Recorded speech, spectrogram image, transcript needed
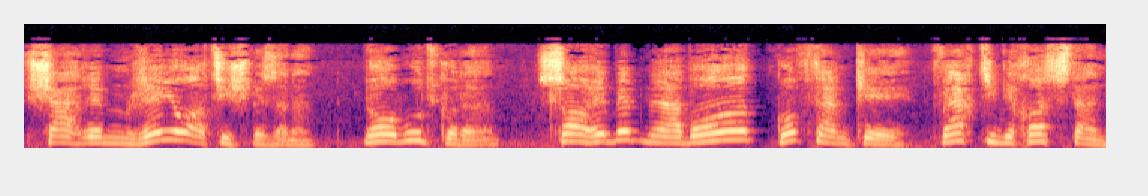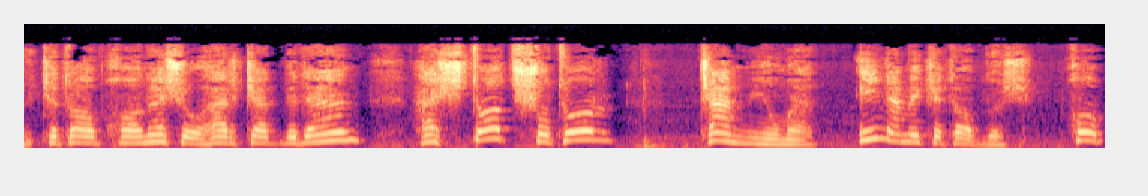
شهر ری و آتیش بزنن. نابود کنن. صاحب ابن عباد گفتم که وقتی می‌خواستن کتابخانهش رو حرکت بدن هشتاد شطور کم میومد این همه کتاب داشت. خب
